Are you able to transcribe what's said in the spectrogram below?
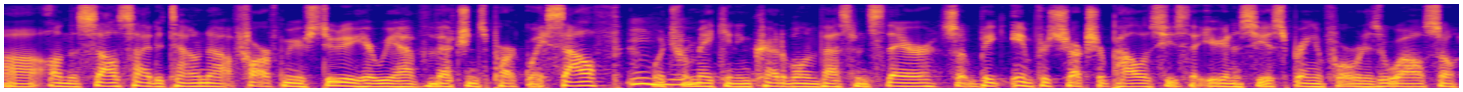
Uh, on the south side of town, not far from your studio here, we have Veterans Parkway South, mm-hmm. which we're making incredible investments there. So big infrastructure policies that you're going to see us bringing forward as well. So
